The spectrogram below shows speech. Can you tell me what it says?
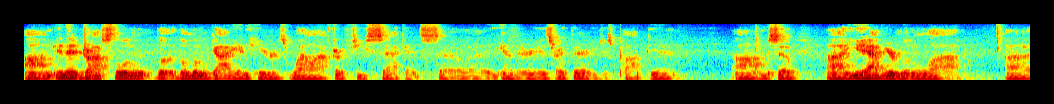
Um, and then it drops the little the, the, little guy in here as well after a few seconds. So uh, you know there he is right there. He just popped in. Um, so uh, you have your little uh, uh,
